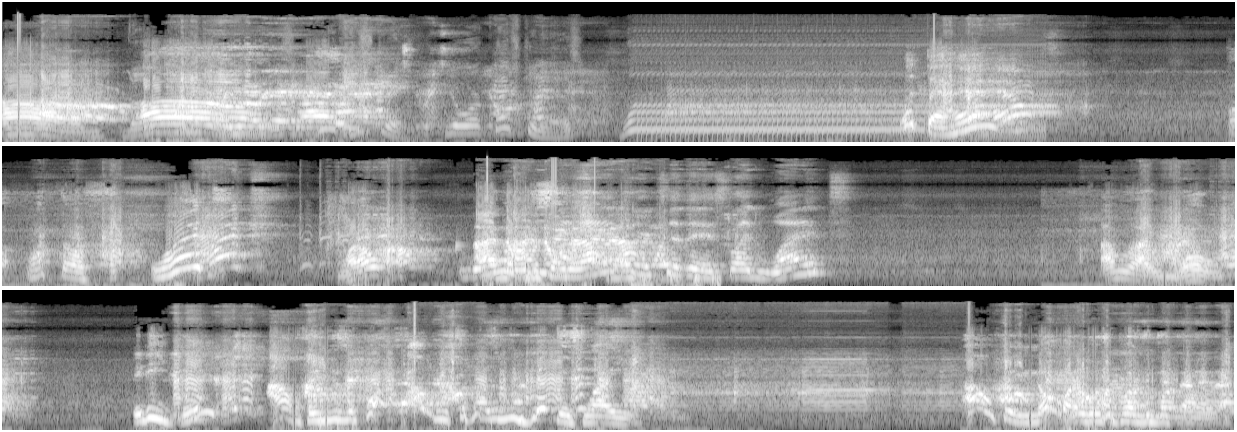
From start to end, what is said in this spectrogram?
Oh. Oh, yeah, you're right. Your question is, What the hell? What, what the f- What? Well, I know what to say to that one. answer to this. Like what? I'm like, whoa. Did he do it? I don't think he's a I'll be surprised if you get this like. I don't think nobody was supposed to get that right.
